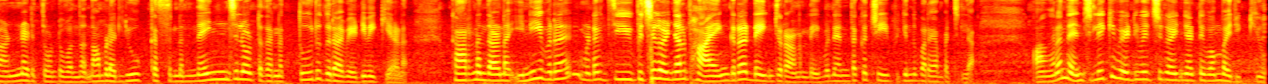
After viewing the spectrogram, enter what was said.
ഗണ്ണെടുത്തുകൊണ്ട് വന്ന് നമ്മുടെ ലൂക്കസിന്റെ നെഞ്ചിലോട്ട് തന്നെ തുരുതുര വെടിവെക്കുകയാണ്. കാരണം എന്താണ്? ഇനി ഇവനെ ഇവിടെ ജീവിപ്പിച്ചു കഴിഞ്ഞാൽ ഭയങ്കര ഡേഞ്ചറാണല്ലേ ഇവൻ എന്തൊക്കെ ചെയ്യിപ്പിക്കുന്നു പറയാൻ പറ്റില്ല. അങ്ങനെ നെഞ്ചിലേക്ക് വെടിവെച്ച് കഴിഞ്ഞിട്ട് ഇവൻ മരിക്കൂ.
